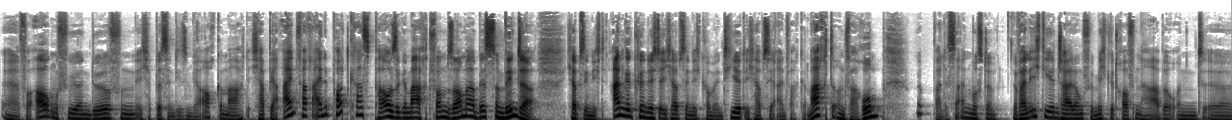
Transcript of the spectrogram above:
äh, vor Augen führen dürfen. Ich habe das in diesem Jahr auch gemacht. Ich habe ja einfach eine Podcast-Pause gemacht vom Sommer bis zum Winter. Ich habe sie nicht angekündigt, ich habe sie nicht kommentiert, ich habe sie einfach gemacht. Und warum? weil es sein musste, weil ich die Entscheidung für mich getroffen habe und äh,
